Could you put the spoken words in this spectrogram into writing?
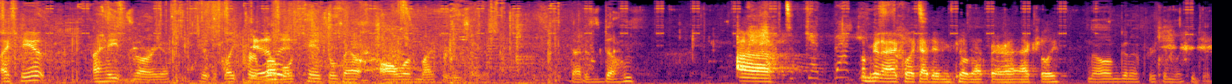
I can't. I hate Zarya. It, like her Damn bubble it. cancels out all of my freezing. That is dumb. Uh, To get back I'm gonna act like I didn't kill that Pharah, actually. No, I'm gonna pretend like you did.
